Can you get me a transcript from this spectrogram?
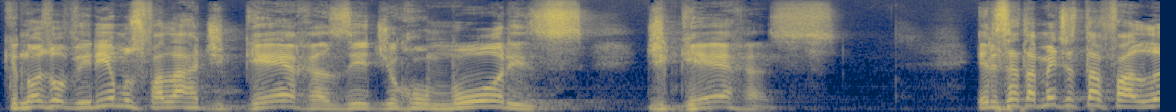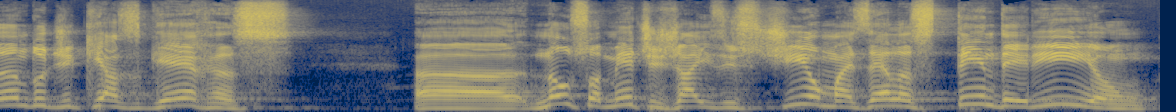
que nós ouviríamos falar de guerras e de rumores de guerras, ele certamente está falando de que as guerras ah, não somente já existiam, mas elas tenderiam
